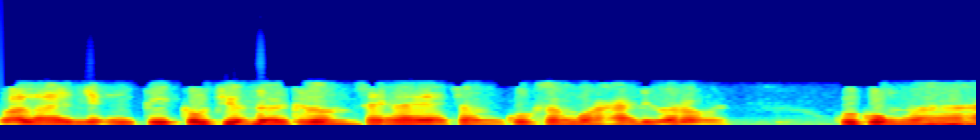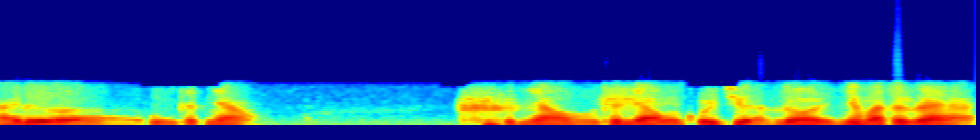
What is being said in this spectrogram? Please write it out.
gọi là những cái câu chuyện đời thường xảy ra trong cuộc sống của hai đứa rồi cuối cùng là Ừ. hai đứa cũng thích nhau thích nhau thích nhau vào cuối chuyện rồi nhưng mà thực ra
